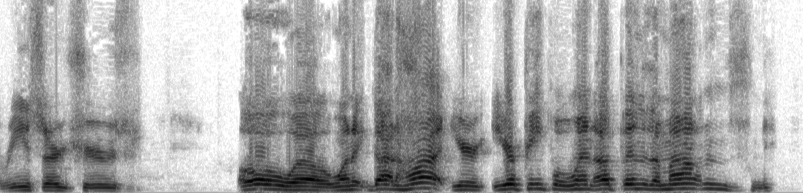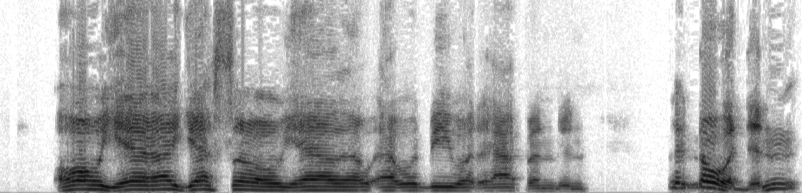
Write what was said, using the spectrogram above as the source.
researchers, oh, well, when it got hot, your, your people went up into the mountains. Oh, yeah, I guess so. Yeah, that, that would be what happened. And no, it didn't.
